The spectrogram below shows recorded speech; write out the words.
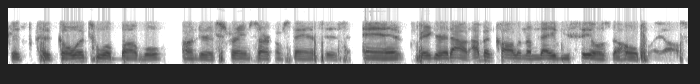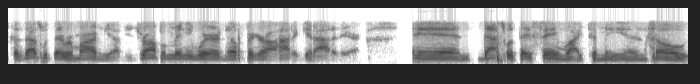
could could go into a bubble under extreme circumstances and figure it out. I've been calling them Navy SEALs the whole playoffs because that's what they remind me of. You drop them anywhere and they'll figure out how to get out of there and that's what they seem like to me. And so,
